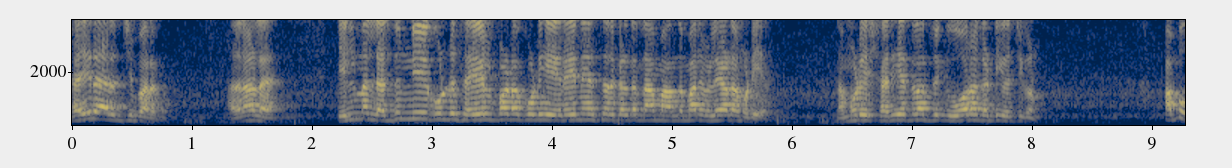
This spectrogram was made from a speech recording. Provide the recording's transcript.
ஹைராக இருந்துச்சு பாருங்க. அதனால் இல்ம லதுன்னியை கொண்டு செயல்படக்கூடிய இறைநேசர்கள்ட்ட நாம் அந்த மாதிரி விளையாட முடியாது. நம்முடைய சரியத்தெல்லாம் தூக்கி ஓரம் கட்டி வச்சுக்கணும். அப்போ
